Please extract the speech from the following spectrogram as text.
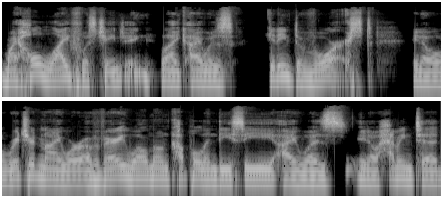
my whole life was changing. Like i was getting divorced you know richard and i were a very well-known couple in dc i was you know having to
